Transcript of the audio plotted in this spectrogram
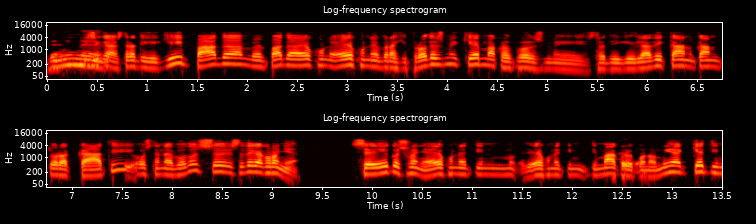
Δεν είναι... Φυσικά, στρατηγικοί πάντα, πάντα έχουν, έχουν βραχυπρόθεσμη και μακροπρόθεσμη στρατηγική. Δηλαδή κάνουν, κάνουν τώρα κάτι ώστε να ευωδώσει σε, σε 10 χρόνια. σε 20 χρόνια. Έχουν την, έχουν την, τη μακροοικονομία και την,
